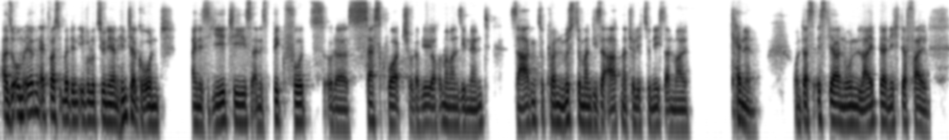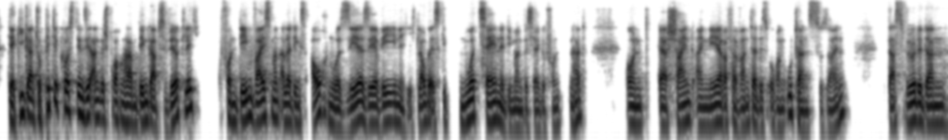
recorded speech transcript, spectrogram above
Also um irgendetwas über den evolutionären Hintergrund eines Yetis, eines Bigfoots oder Sasquatch oder wie auch immer man sie nennt, sagen zu können, müsste man diese Art natürlich zunächst einmal kennen. Und das ist ja nun leider nicht der Fall. Der Gigantopithecus, den Sie angesprochen haben, den gab es wirklich. Von dem weiß man allerdings auch nur sehr, sehr wenig. Ich glaube, es gibt nur Zähne, die man bisher gefunden hat. Und er scheint ein näherer Verwandter des Orang-Utans zu sein. Das würde dann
